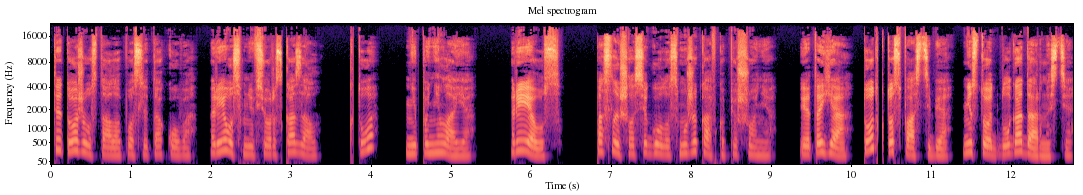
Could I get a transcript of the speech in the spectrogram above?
Ты тоже устала после такого. Реус мне все рассказал. Кто? Не поняла я. Реус. Послышался голос мужика в капюшоне. Это я, тот, кто спас тебя. Не стоит благодарности.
